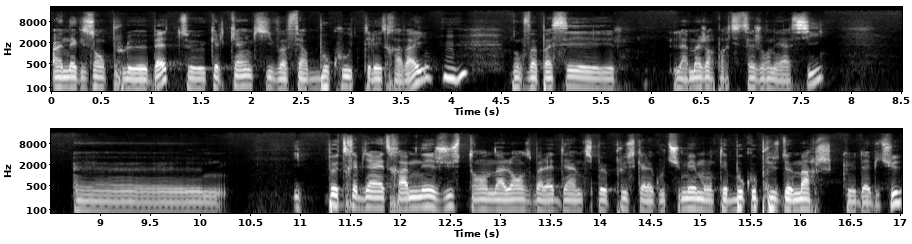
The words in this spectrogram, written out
un exemple bête, euh, quelqu'un qui va faire beaucoup de télétravail, mhm. donc va passer la majeure partie de sa journée assis. il peut très bien être amené juste en allant se balader un petit peu plus qu'à l'accoutumée, monter beaucoup plus de marches que d'habitude,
